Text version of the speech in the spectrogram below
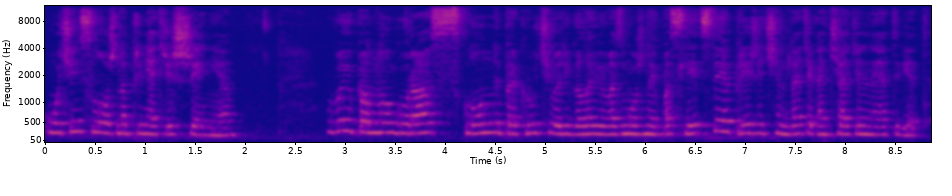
очень сложно принять решение, вы по многу раз склонны прокручивать в голове возможные последствия, прежде чем дать окончательный ответ.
